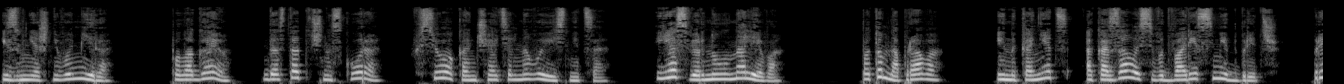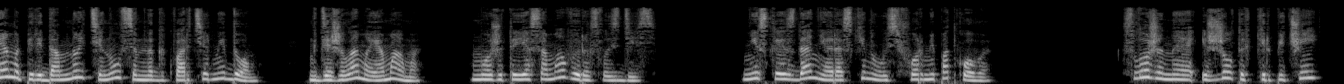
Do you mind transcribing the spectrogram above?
из внешнего мира. Полагаю, достаточно скоро все окончательно выяснится. Я свернула налево, потом направо, и, наконец, оказалась во дворе Смитбридж. Прямо передо мной тянулся многоквартирный дом, где жила моя мама. Может, и я сама выросла здесь? Низкое здание раскинулось в форме подковы. Сложенное из желтых кирпичей,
